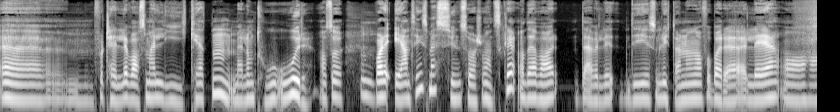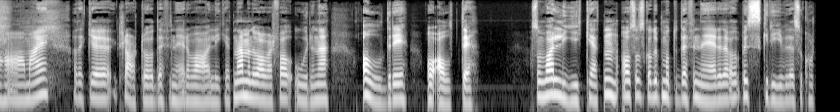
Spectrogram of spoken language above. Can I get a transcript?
øh, fortelle hva som er likheten mellom to ord. Altså Mm. var det én ting som jeg syns var så vanskelig, og det var det er veldig, De som lytterne nå får bare le og ha-ha meg. At jeg ikke klarte å definere hva likheten er, men det var i hvert fall ordene aldri og alltid. Som var likheten, og så skal du på en måte definere det og beskrive det så kort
